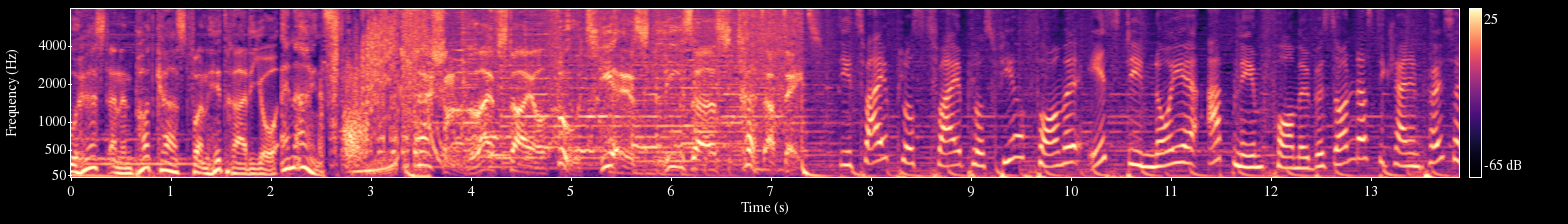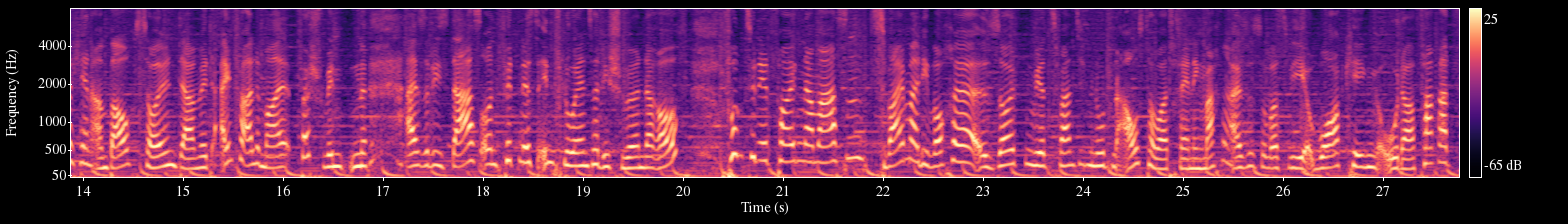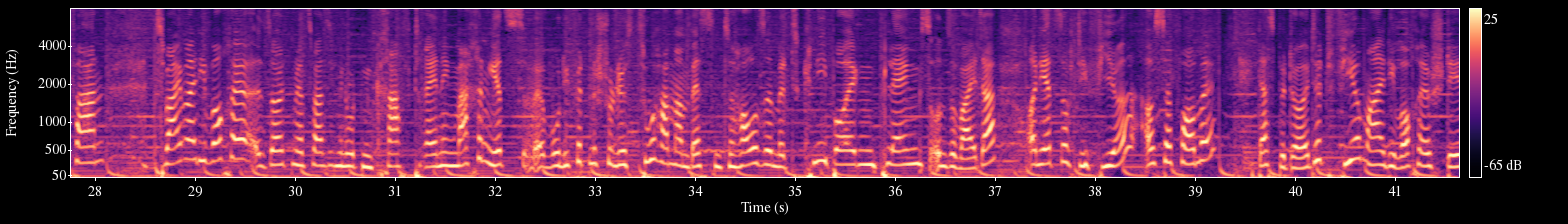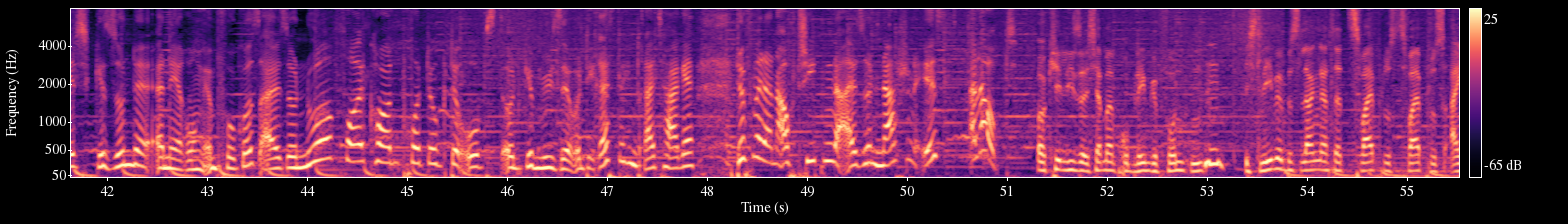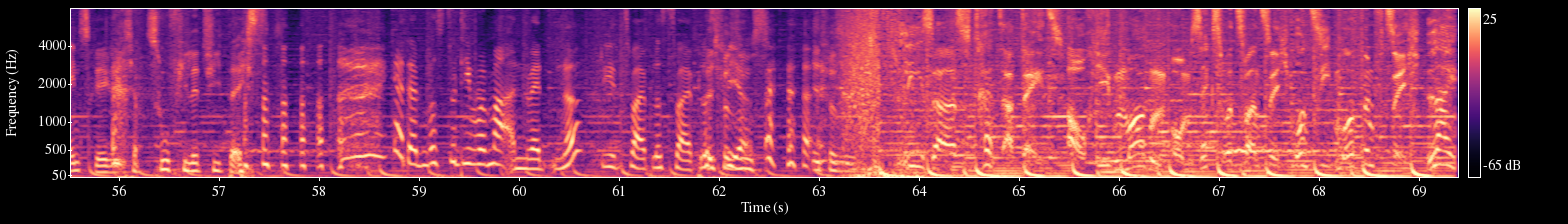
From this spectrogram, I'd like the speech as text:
Du hörst einen Podcast von Hitradio N1. Fashion, Lifestyle, Food. Hier ist Lisas Trend Update. Die 2 plus 2 plus 4 Formel ist die neue Abnehmformel. Besonders die kleinen Pölsterchen am Bauch sollen damit ein für alle Mal verschwinden. Also die Stars und Fitness-Influencer, die schwören darauf. Funktioniert folgendermaßen. Zweimal die Woche sollten wir 20 Minuten Ausdauertraining machen, also sowas wie Walking oder Fahrradfahren. Zweimal die Woche sollten wir 20 Minuten Krafttraining machen. Jetzt, äh, wo die Fitnessstudios zu haben, am besten zu Hause mit Kniebeugen, Planks und so weiter. Und jetzt noch die vier aus der Formel. Das bedeutet, viermal die Woche steht gesunde Ernährung im Fokus. Also nur Vollkornprodukte, Obst und Gemüse. Und die restlichen drei Tage dürfen wir dann auch cheaten. Also naschen ist erlaubt. Okay, Lisa, ich habe mein Problem gefunden. Hm. Ich lebe bislang nach der 2 plus 2 plus 1 Regel. Ich habe zu viele Cheat Days. Ja, dann musst du die wohl mal anwenden, ne? Die 2 plus 2 plus Ich 4. versuch's. Ich versuch's. Lisas Trend Update. Auch jeden Morgen um 6.20 Uhr und 7.50 Uhr. Live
